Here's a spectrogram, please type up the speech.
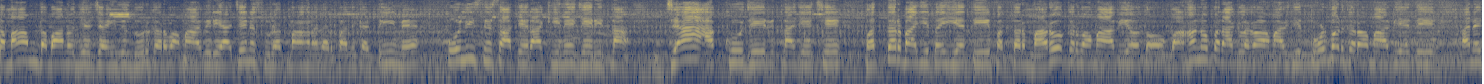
તમામ દબાણો જે છે અહીંથી દૂર કરવામાં આવી રહ્યા છે ને સુરત મહાનગરપાલિકા ટીમે પોલીસને સાથે રાખીને જે રીતના જ્યાં આખું જે રીતના જે છે પથ્થરબાજી થઈ હતી પથ્થર મારો કરવામાં આવ્યો હતો, વાહનો પર આગ લગાવવામાં આવી હતી, તોડફોડ કરવામાં આવી હતી અને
